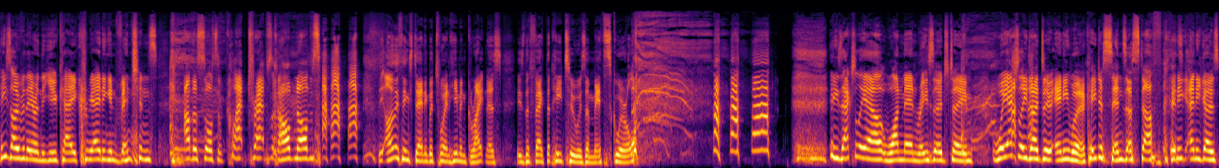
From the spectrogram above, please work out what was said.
He's over there in the UK creating inventions, other sorts of claptraps and hobnobs. The only thing standing between him and greatness is the fact that he too is a meth squirrel. He's actually our one man research team. We actually don't do any work. He just sends us stuff and he, and he goes,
